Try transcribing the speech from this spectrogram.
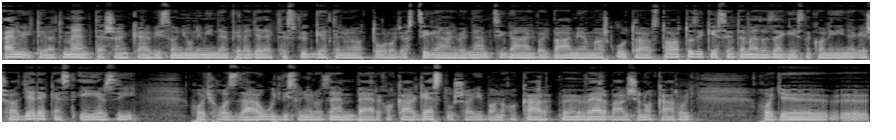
előítéletmentesen kell viszonyulni mindenféle gyerekhez, függetlenül attól, hogy az cigány, vagy nem cigány, vagy bármilyen más kultúrához tartozik, és szerintem ez az egésznek a lényeg. És ha a gyerek ezt érzi, hogy hozzá úgy viszonyul az ember, akár gesztusaiban, akár verbálisan, akár hogy hogy ö, ö,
